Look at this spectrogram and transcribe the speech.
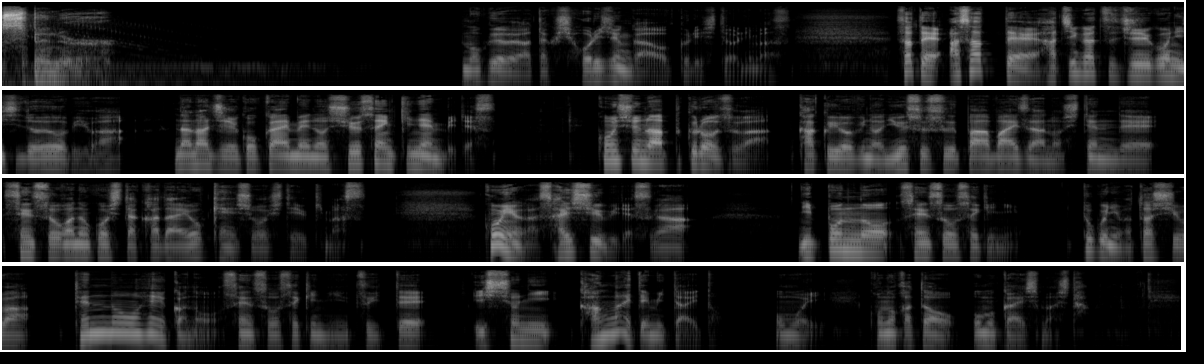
Spinner. 木曜日は私堀潤がお送りしております。さてあさって8月15日土曜日は75回目の終戦記念日です。今週のアップクローズは各曜日のニューススーパーバイザーの視点で戦争が残した課題を検証していきます。今夜が最終日ですが日本の戦争責任特に私は天皇陛下の戦争責任について一緒に考えてみたいと思いこの方をお迎えしました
